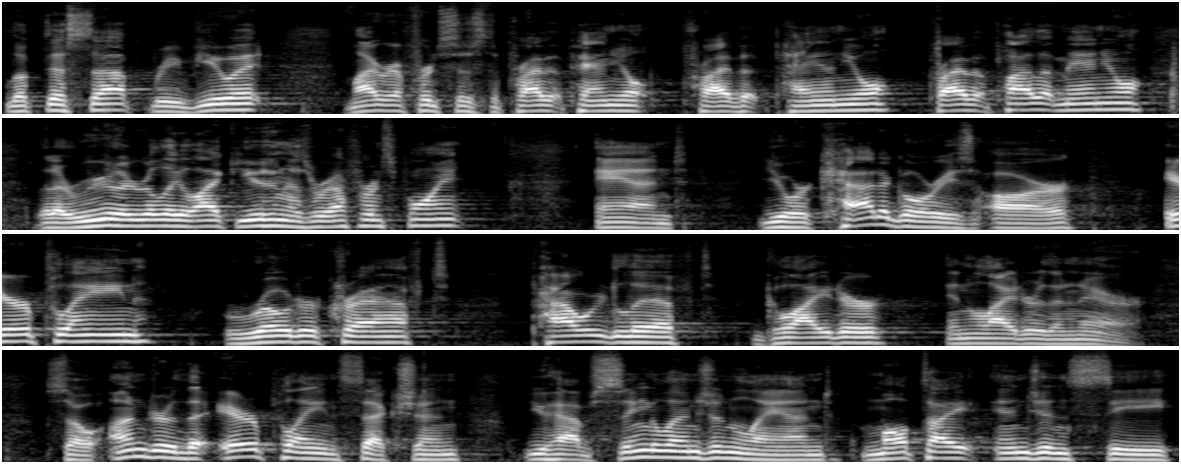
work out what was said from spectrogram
look this up, review it. My reference is the private manual, private manual, private pilot manual that I really, really like using as a reference point. And your categories are airplane, rotorcraft, powered lift, glider, and lighter than air. So under the airplane section, you have single engine land, multi-engine sea,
